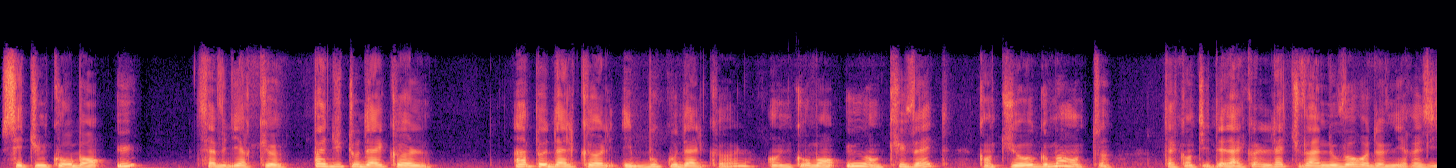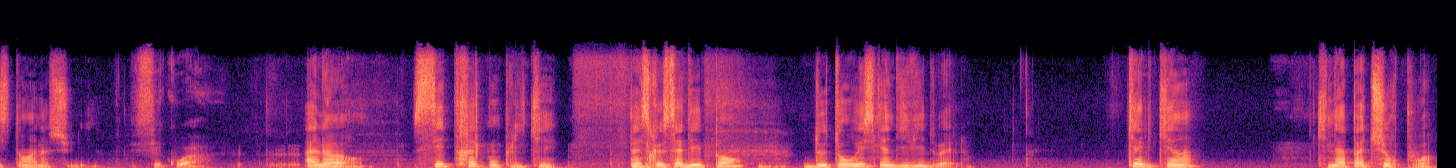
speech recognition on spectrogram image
c'est une courbe en U, ça veut dire que pas du tout d'alcool, un peu d'alcool et beaucoup d'alcool, en une courbe en U, en cuvette, quand tu augmentes ta quantité d'alcool, là tu vas à nouveau redevenir résistant à l'insuline. C'est quoi? Alors, c'est très compliqué, parce que ça dépend de ton risque individuel. Quelqu'un qui n'a pas de surpoids,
